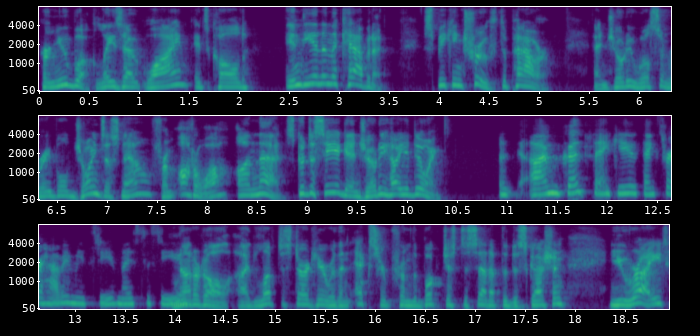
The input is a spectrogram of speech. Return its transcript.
Her new book lays out why. It's called Indian in the Cabinet Speaking Truth to Power. And Jody Wilson Raybould joins us now from Ottawa on that. It's good to see you again, Jody. How are you doing? I'm good, thank you. Thanks for having me, Steve. Nice to see you. Not at all. I'd love to start here with an excerpt from the book just to set up the discussion. You write,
